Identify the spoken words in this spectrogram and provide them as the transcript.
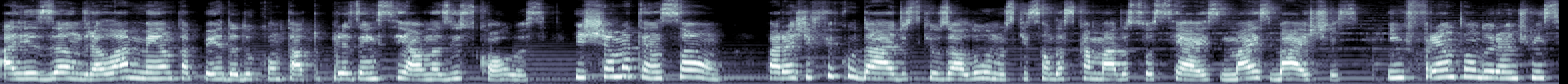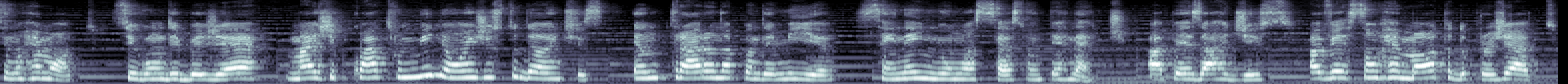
A Lisandra lamenta a perda do contato presencial nas escolas e chama atenção para as dificuldades que os alunos que são das camadas sociais mais baixas enfrentam durante o ensino remoto. Segundo o IBGE, mais de 4 milhões de estudantes entraram na pandemia sem nenhum acesso à internet. Apesar disso, a versão remota do projeto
